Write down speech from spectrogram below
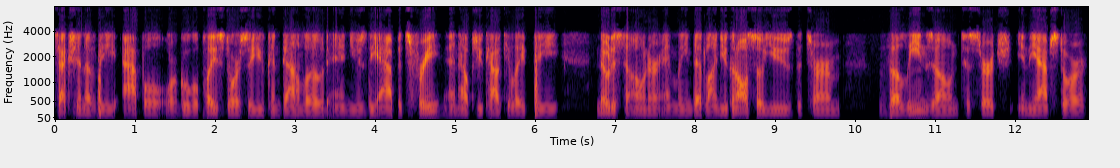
section of the Apple or Google Play Store so you can download and use the app. It's free and helps you calculate the notice to owner and lien deadline. You can also use the term the lien zone to search in the App Store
